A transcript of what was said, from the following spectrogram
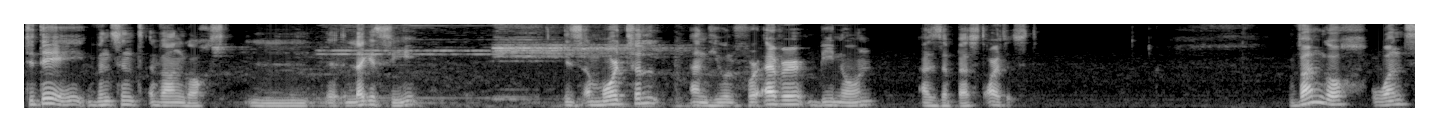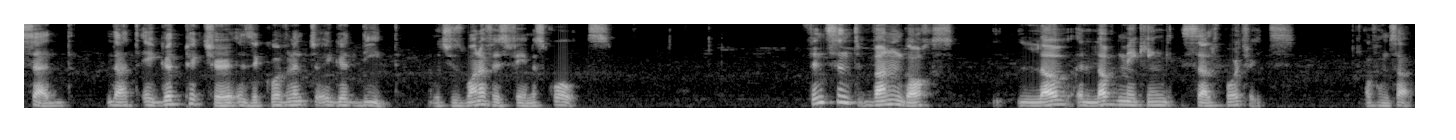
Today, Vincent van Gogh's legacy is immortal and he will forever be known as the best artist. Van Gogh once said that a good picture is equivalent to a good deed, which is one of his famous quotes. Vincent van Gogh love, loved making self portraits of himself.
